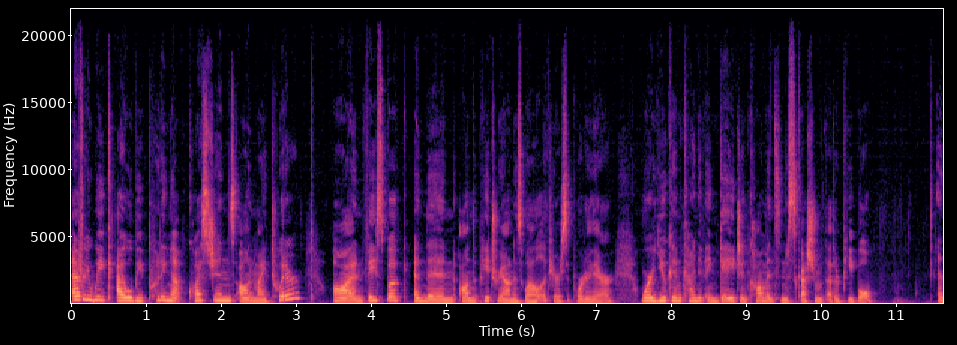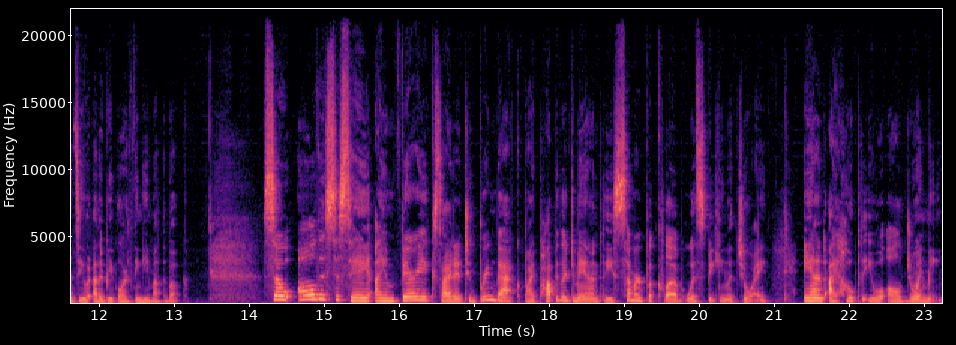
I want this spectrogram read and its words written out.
every week I will be putting up questions on my Twitter on Facebook and then on the Patreon as well, if you're a supporter there, where you can kind of engage in comments and discussion with other people and see what other people are thinking about the book. So, all this to say, I am very excited to bring back by popular demand the Summer Book Club with Speaking with Joy, and I hope that you will all join me.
